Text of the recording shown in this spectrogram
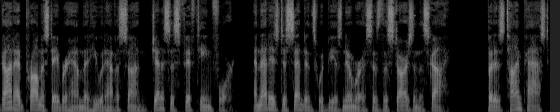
God had promised Abraham that he would have a son, Genesis 15:4, and that his descendants would be as numerous as the stars in the sky. But as time passed,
